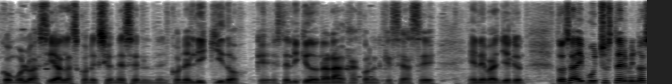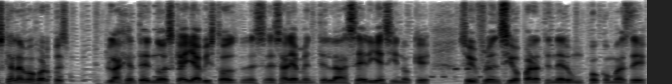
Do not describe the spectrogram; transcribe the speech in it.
como lo hacían las conexiones en el- con el líquido, que este líquido naranja con el que se hace en Evangelion. Entonces hay muchos términos que a lo mejor pues la gente no es que haya visto necesariamente la serie, sino que se influenció para tener un poco más de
